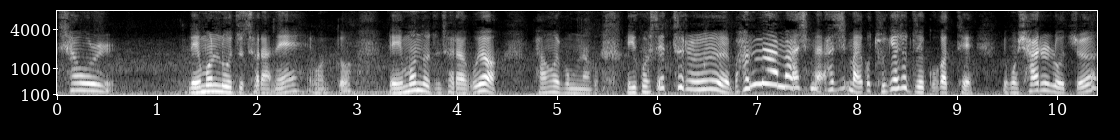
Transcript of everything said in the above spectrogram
샤올, 레몬 로즈 철하네. 이건 또 레몬 로즈 철하고요. 방울복나고 이거 세트를 하나만 하시면 하지 말고 두 개 하셔도 될 것 같아. 이건 샤를 로즈.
